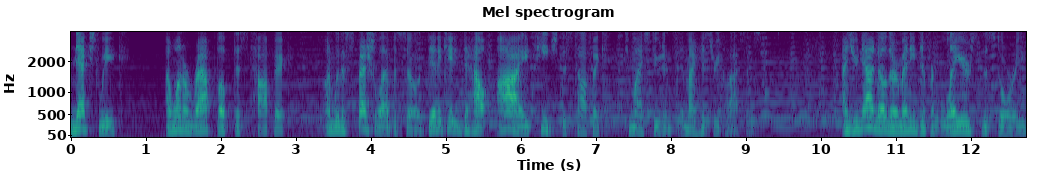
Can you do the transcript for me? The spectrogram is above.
Next week, I want to wrap up this topic on with a special episode dedicated to how I teach this topic to my students in my history classes. As you now know, there are many different layers to the story,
